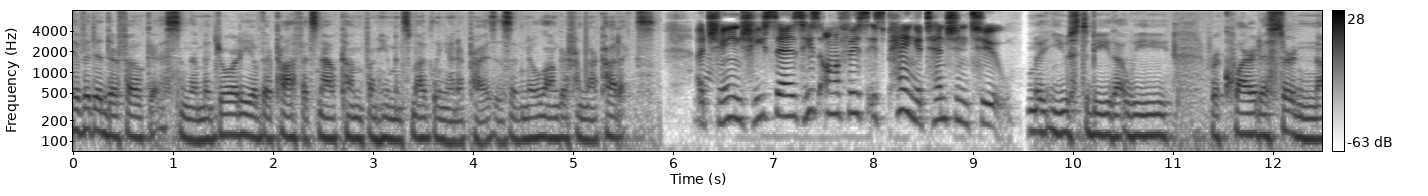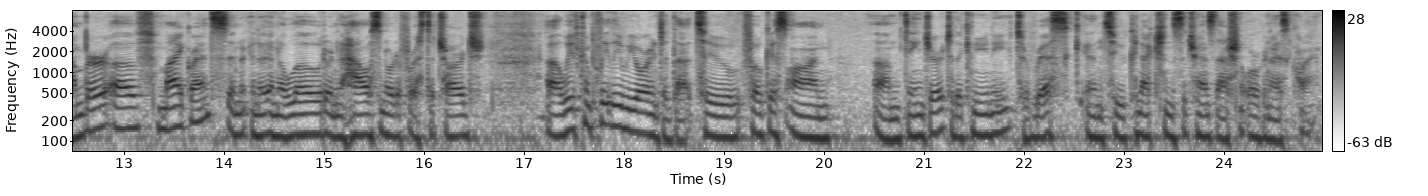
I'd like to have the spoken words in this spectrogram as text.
pivoted their focus, and the majority of their profits now come from human smuggling enterprises and no longer from narcotics. A change he says his office is paying attention to. It used to be that we required a certain number of migrants in, in, a, in a, load or in a house in order for us to charge. Uh, we've completely reoriented that to focus on um, danger to the community, to risk, and to connections to transnational organized crime.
